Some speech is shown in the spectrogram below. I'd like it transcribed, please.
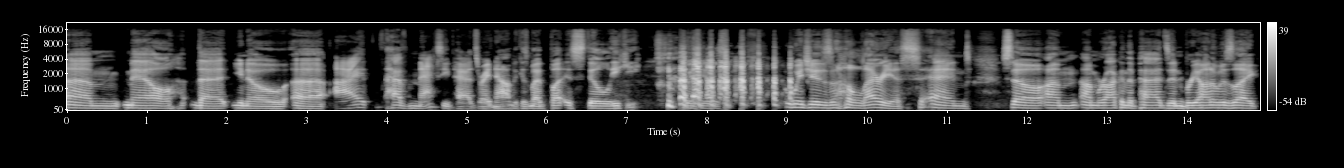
um male that you know uh i have maxi pads right now because my butt is still leaky which is which is hilarious and so um i'm rocking the pads and brianna was like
